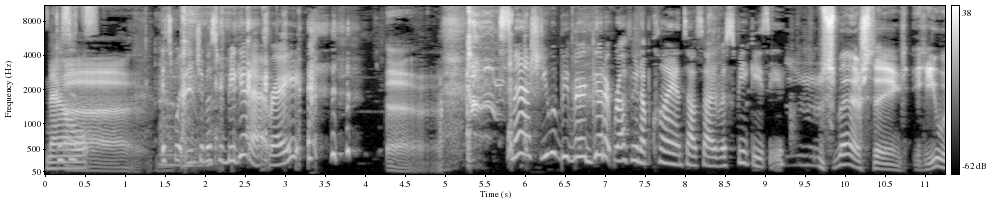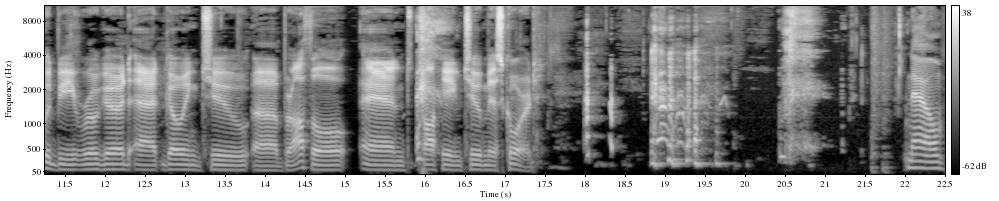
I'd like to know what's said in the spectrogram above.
Now, uh, It's what each of us would be good at, right? uh, Smash, you would be very good at roughing up clients outside of a speakeasy. Smash think he would be real good at going to a brothel and talking to Miss Cord. now,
